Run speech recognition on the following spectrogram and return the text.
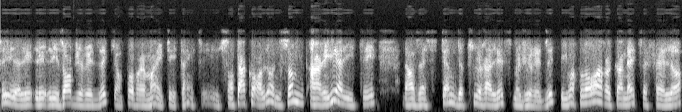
les, les, ordres juridiques n'ont pas vraiment été éteints. Ils sont encore là. Nous sommes en réalité dans un système de pluralisme juridique. Il va falloir reconnaître ce fait-là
